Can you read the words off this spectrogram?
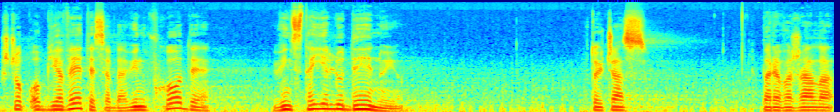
щоб об'явити себе. Він входить, він стає людиною. В той час переважала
